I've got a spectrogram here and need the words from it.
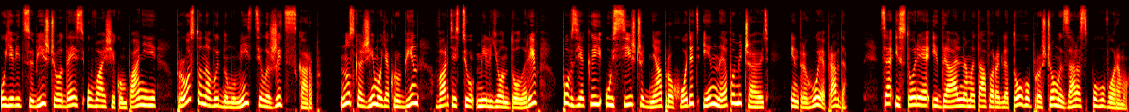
Уявіть собі, що десь у вашій компанії просто на видному місці лежить скарб. Ну, скажімо, як рубін вартістю мільйон доларів, повз який усі щодня проходять і не помічають. Інтригує, правда? Ця історія ідеальна метафора для того, про що ми зараз поговоримо.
